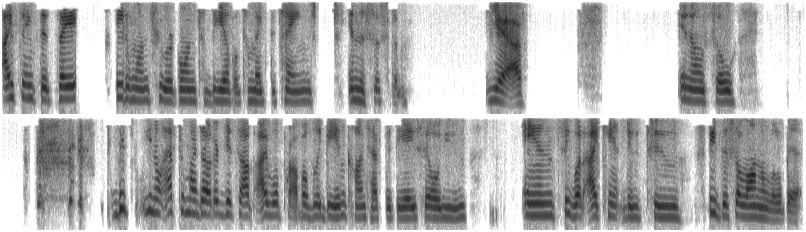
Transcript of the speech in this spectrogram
I think that they are the ones who are going to be able to make the change in the system. Yeah. You know, so you know, after my daughter gets out, I will probably be in contact with the ACLU and see what I can't do to speed this along a little bit.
